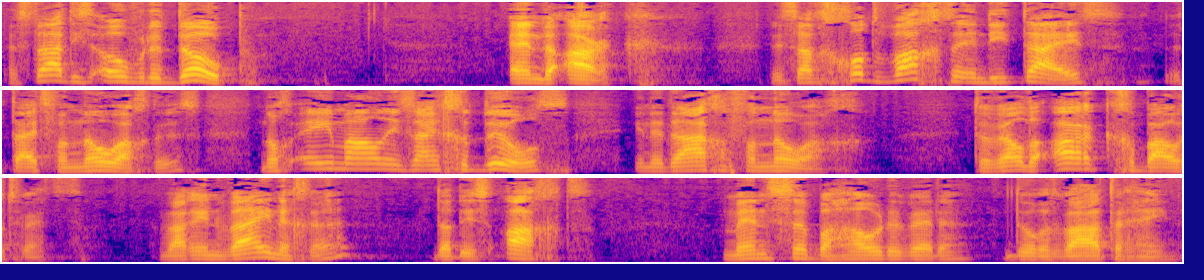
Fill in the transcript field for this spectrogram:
Er staat iets over de doop en de ark. Er staat God wachtte in die tijd, de tijd van Noach dus, nog eenmaal in zijn geduld in de dagen van Noach. Terwijl de ark gebouwd werd, waarin weinigen, dat is acht, mensen behouden werden door het water heen.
